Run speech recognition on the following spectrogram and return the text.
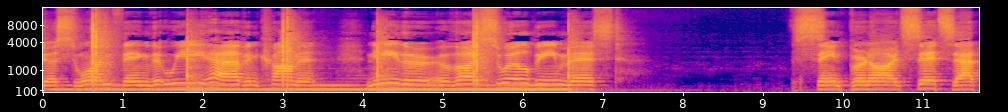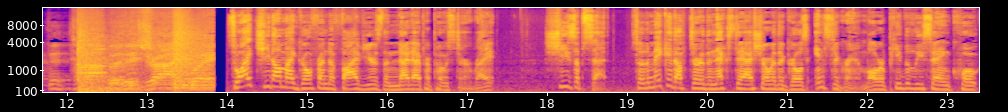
Just one thing that we have in common. Neither of us will be missed. St. Bernard sits at the top of the driveway. So I cheat on my girlfriend of five years the night I proposed to her, right? She's upset. So to make it up to her, the next day I show her the girl's Instagram while repeatedly saying, quote,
